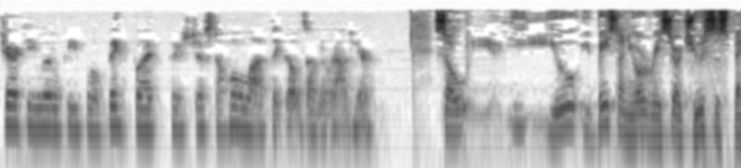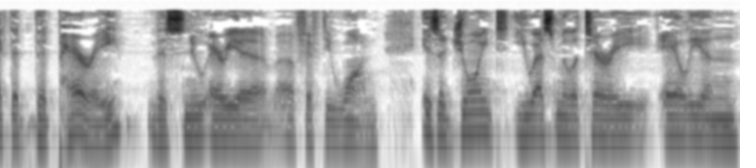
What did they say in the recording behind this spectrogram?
Cherokee Little People, Bigfoot. There's just a whole lot that goes on around here. So you, you, based on your research, you suspect that, that PARI, this new Area uh, 51, is a joint U.S. military alien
